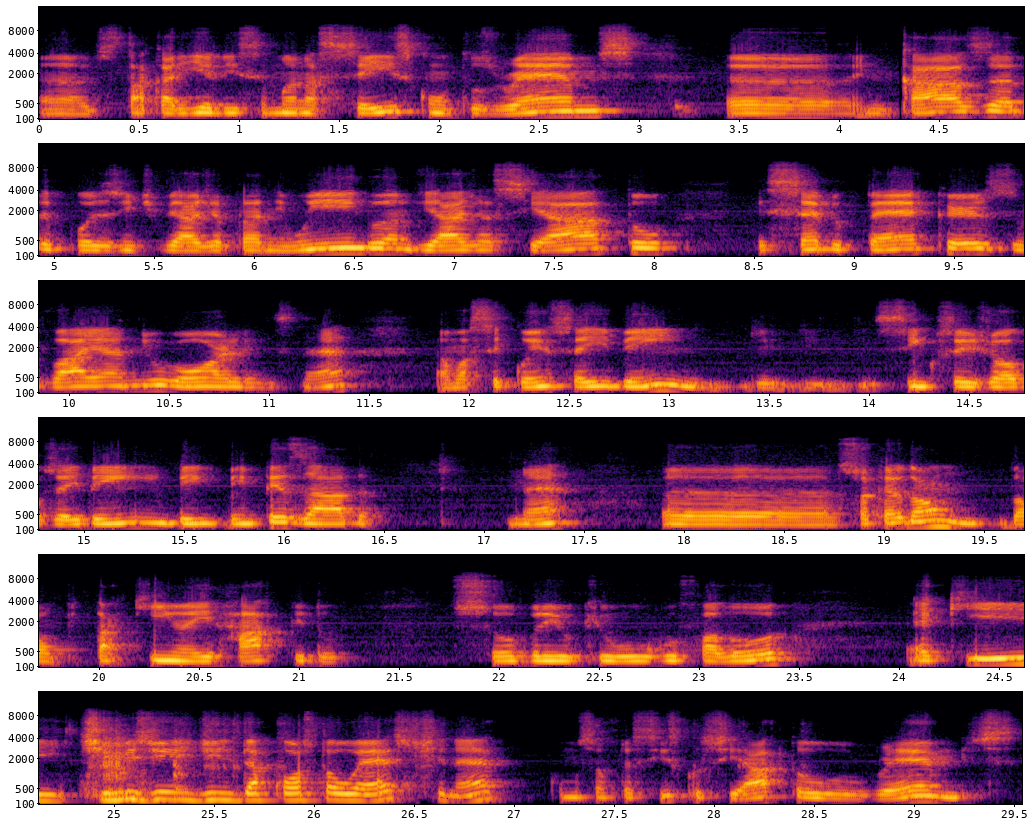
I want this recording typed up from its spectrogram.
Uh, destacaria ali semana 6 contra os Rams uh, em casa. Depois a gente viaja para New England, viaja a Seattle, recebe o Packers, vai a New Orleans, né? É uma sequência aí bem de 5, 6 jogos aí bem, bem, bem pesada, né? Uh, só quero dar um, dar um pitaquinho aí rápido sobre o que o Hugo falou. É que times de, de da costa oeste, né? como São Francisco, Seattle, Rams,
